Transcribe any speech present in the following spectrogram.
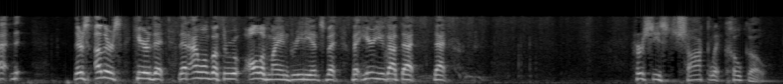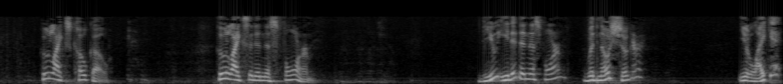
Uh, there's others here that, that I won't go through all of my ingredients, but, but here you got that, that Hershey's chocolate cocoa. Who likes cocoa? Who likes it in this form? Do you eat it in this form with no sugar? You like it?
